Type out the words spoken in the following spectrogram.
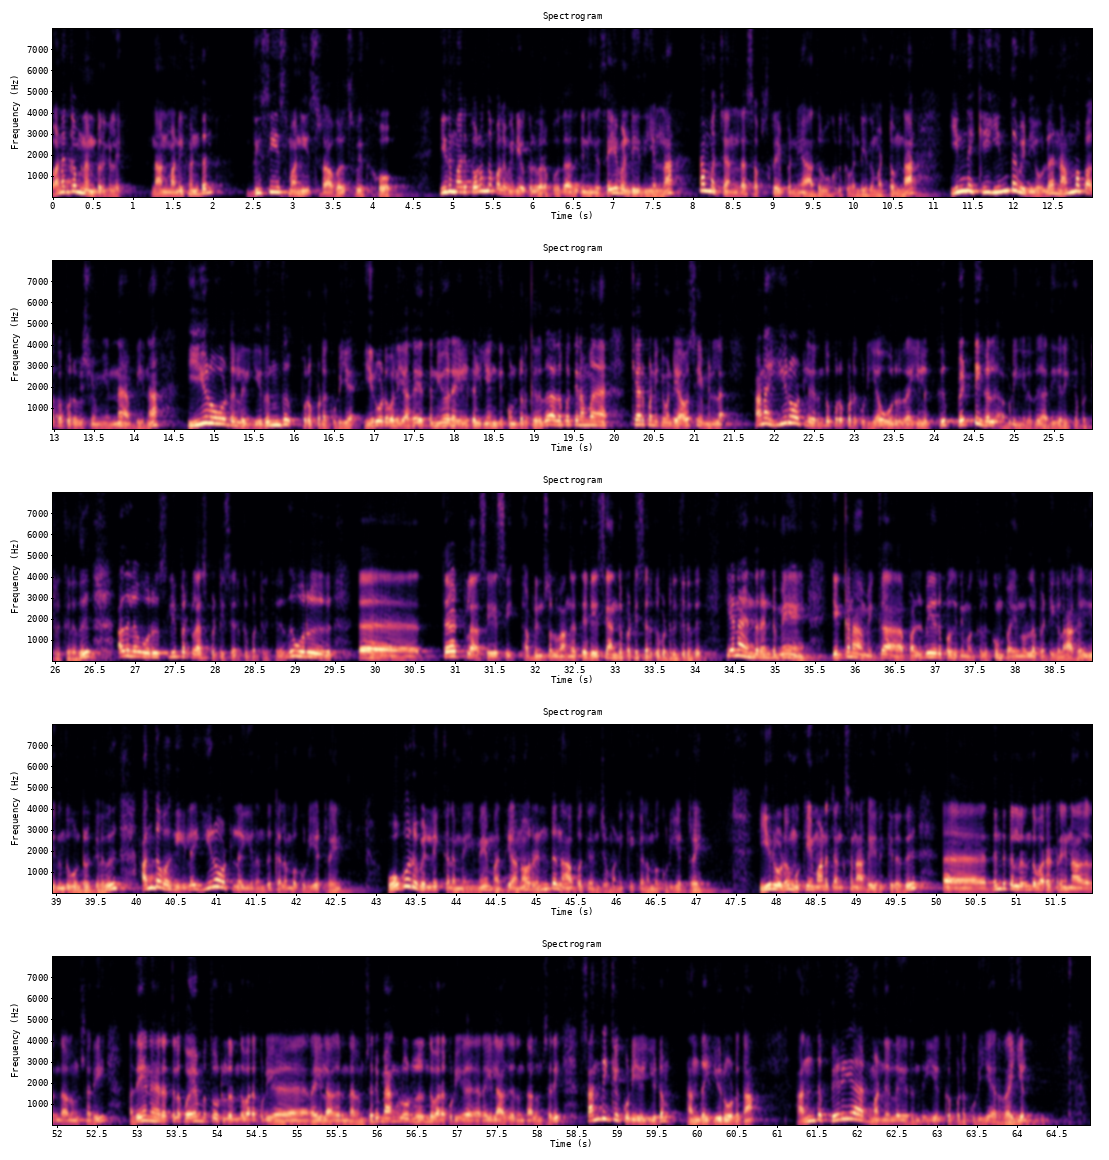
வணக்கம் நண்பர்களே. நான் Manikandan. This is Mani travels with hope இது மாதிரி தொடர்ந்து பல வீடியோக்கள் வரப்போகுது. அதுக்கு நீங்கள் செய்ய வேண்டியது எல்லாம் நம்ம சேனலை சப்ஸ்கிரைப் பண்ணி ஆதரவு கொடுக்க வேண்டியது மட்டும்தான். இன்றைக்கி இந்த வீடியோவில் நம்ம பார்க்க போகிற விஷயம் என்ன அப்படின்னா ஈரோடில் இருந்து புறப்படக்கூடிய ஈரோடு வழியாக எத்தனையோ ரயில்கள் இயங்கி கொண்டிருக்கிறது. அதை பற்றி நம்ம கேர் பண்ணிக்க வேண்டிய அவசியம் இல்லை. ஆனால் ஈரோட்டில் இருந்து புறப்படக்கூடிய ஒரு ரயிலுக்கு பெட்டிகள் அப்படிங்கிறது அதிகரிக்கப்பட்டிருக்கிறது. அதில் ஒரு ஸ்லீப்பர் கிளாஸ் பெட்டி சேர்க்கப்பட்டிருக்கிறது. ஒரு தேர்ட் கிளாஸ் ஏசி அப்படின்னு சொல்லுவாங்க. தேர்ட் ஏசி அந்த பெட்டி சேர்க்கப்பட்டிருக்கிறது. ஏன்னா இந்த ரெண்டுமே எக்கனாமிக்காக பல்வேறு பகுதி மக்களுக்கும் பயனுள்ள பெட்டிகளாக இருந்து கொண்டிருக்கிறது. அந்த வகையில் ஈரோட்டில் இருந்து கிளம்பக்கூடிய ட்ரெயின் ஒவ்வொரு வெள்ளிக்கிழமையுமே மத்தியானம் ரெண்டு நாற்பத்தி அஞ்சு மணிக்கு கிளம்பக்கூடிய ட்ரெயின் ஈரோடு முக்கியமான ஜங்ஷனாக இருக்கிறது. திண்டுக்கல்லிருந்து வர ட்ரெயினாக இருந்தாலும் சரி அதே நேரத்தில் கோயம்புத்தூர்லேருந்து வரக்கூடிய ரயிலாக இருந்தாலும் சரி பெங்களூர்லேருந்து வரக்கூடிய ரயிலாக இருந்தாலும் சரி சந்திக்கக்கூடிய இடம் அந்த ஈரோடு தான். அந்த பெரியார் மண்ணில் இருந்து இயக்கப்படக்கூடிய ரயில்.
